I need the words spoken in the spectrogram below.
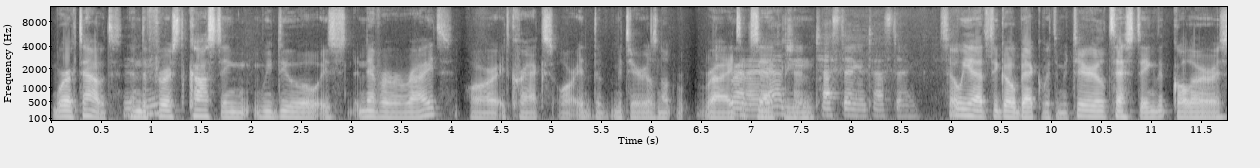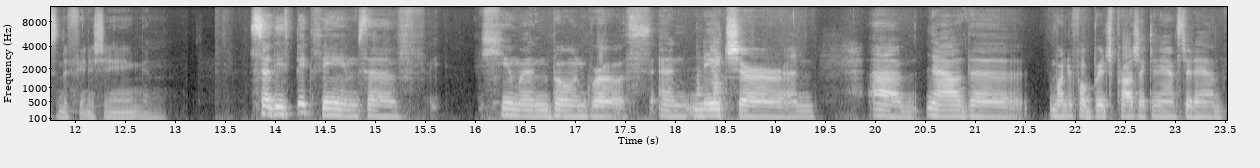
worked out. Mm -hmm. And the mm-hmm. first casting we do is never right, or it cracks, or it, the material's not right, right exactly. Testing and testing. So we had to go back with the material, testing the colors and the finishing. and. So these big themes of human bone growth and nature and um, now the wonderful bridge project in Amsterdam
